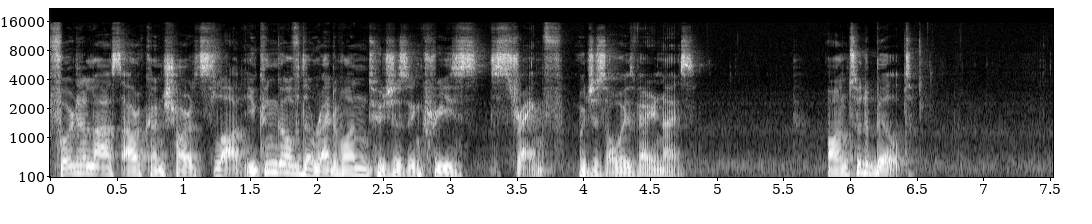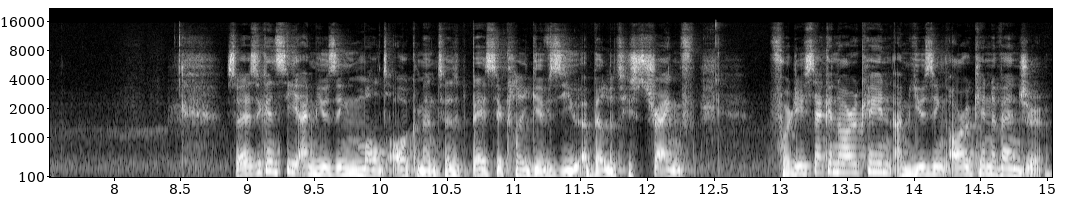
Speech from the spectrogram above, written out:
For the last Archon Shard slot, you can go with the red one to just increase strength, which is always very nice. On to the build. So as you can see, I'm using Molt Augmented. It basically gives you ability strength. For the second Arcane, I'm using Arcane Avenger.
